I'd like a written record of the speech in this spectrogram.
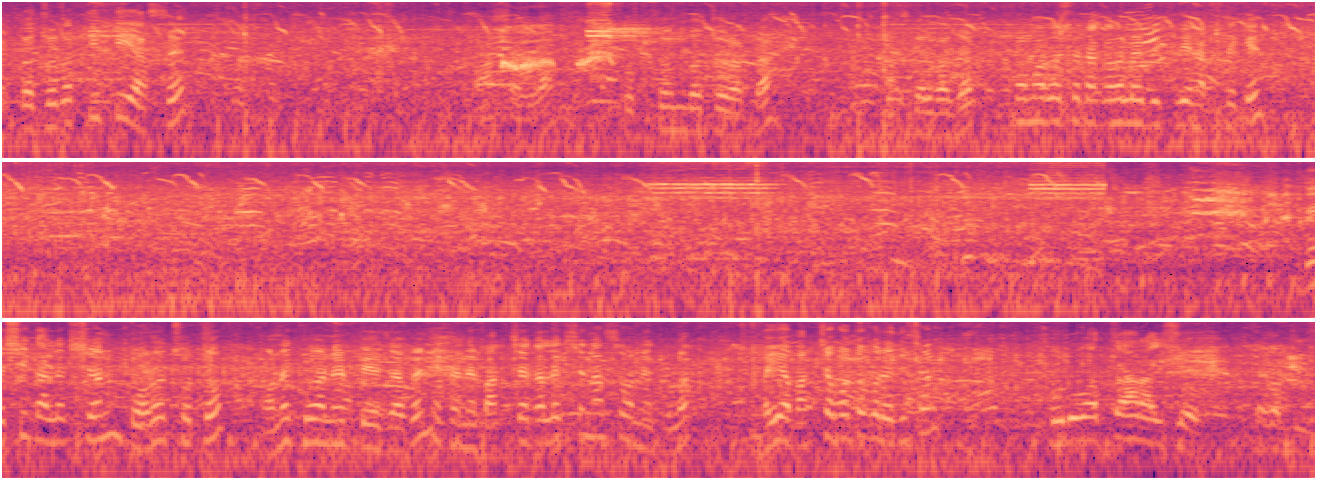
একটা জোড়া তিতি আছে। মাশাল্লাহ খুব সুন্দর জোড়াটা। আজকের বাজার পনেরোশো টাকা হলে বিক্রি হাট থেকে। দেশি কালেকশন, বড়, ছোট, অনেক ধরনের পেয়ে যাবেন। এখানে বাচ্চা কালেকশন আছে অনেকগুলো। ভাইয়া, বাচ্চা কত করে দিচ্ছেন? ছোটো বাচ্চা আড়াইশো টাকা পিস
